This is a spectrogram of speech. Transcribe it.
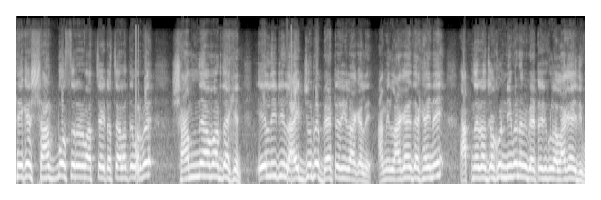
থেকে সাত বছরের বাচ্চা এটা চালাতে পারবে। সামনে আবার দেখেন এলইডি লাইট জ্বলবে ব্যাটারি লাগালে। আমি লাগাই দেখাই নাই, আপনারা যখন নেবেন, আমি ব্যাটারিগুলো লাগাই দিব।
